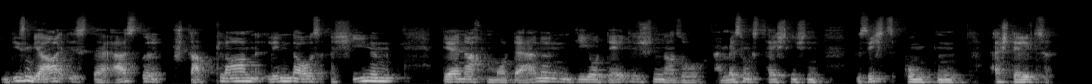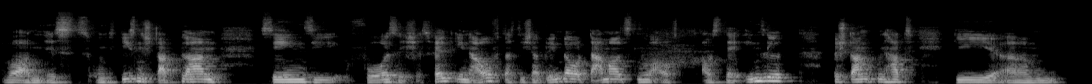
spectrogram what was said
In diesem Jahr ist der erste Stadtplan Lindaus erschienen, der nach modernen geodätischen, also vermessungstechnischen Gesichtspunkten erstellt worden ist. Und diesen Stadtplan sehen Sie vor sich. Es fällt Ihnen auf, dass die Stadt Lindau damals nur auf, aus der Insel bestanden hat. Die ähm,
